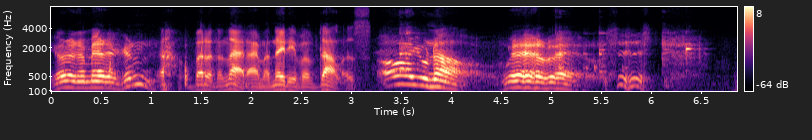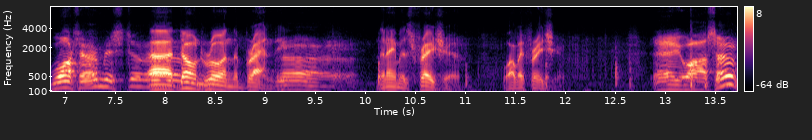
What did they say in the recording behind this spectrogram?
You're an American? Oh, better than that. I'm a native of Dallas. Are you now? Well, well. Water, Mr. Uh, don't ruin the brandy. Uh, The name is Fraser. Wally Fraser. there you are, sir.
